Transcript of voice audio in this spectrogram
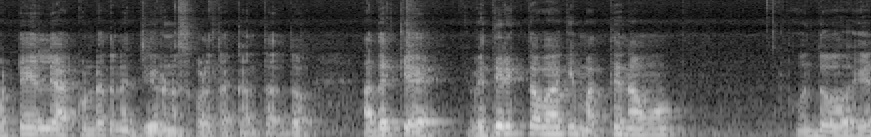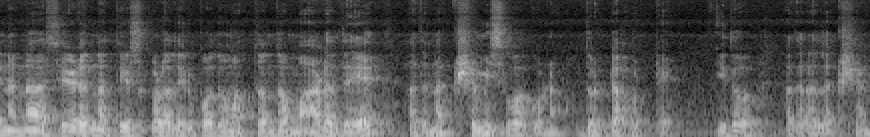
ಹೊಟ್ಟೆಯಲ್ಲಿ ಹಾಕ್ಕೊಂಡು ಅದನ್ನು ಜೀರ್ಣಿಸ್ಕೊಳ್ತಕ್ಕಂಥದ್ದು, ಅದಕ್ಕೆ ವ್ಯತಿರಿಕ್ತವಾಗಿ ಮತ್ತೆ ನಾವು ಒಂದು ಏನನ್ನ ಸೇಡನ್ನ ತೀರಿಸ್ಕೊಳ್ಳೋದಿರ್ಬೋದು, ಮತ್ತೊಂದು ಮಾಡದೆ ಅದನ್ನು ಕ್ಷಮಿಸುವ ಗುಣ, ದೊಡ್ಡ ಹೊಟ್ಟೆ. ಇದು ಅದರ ಲಕ್ಷಣ.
